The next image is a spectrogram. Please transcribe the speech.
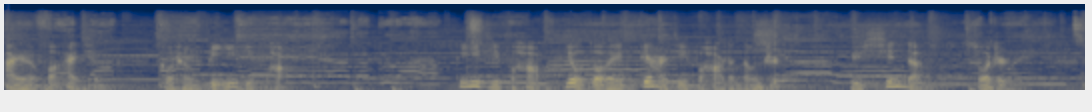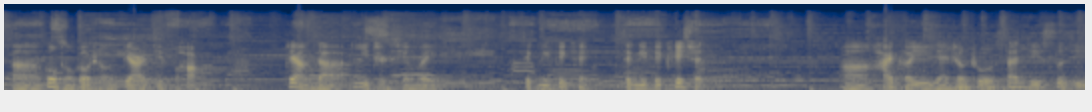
爱人或爱情，构成第一级符号。第一级符号又作为第二级符号的能指与新的所指，呃，共同构成第二级符号。这样的意志行为 （significant signification） 啊，还可以衍生出三级、四级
